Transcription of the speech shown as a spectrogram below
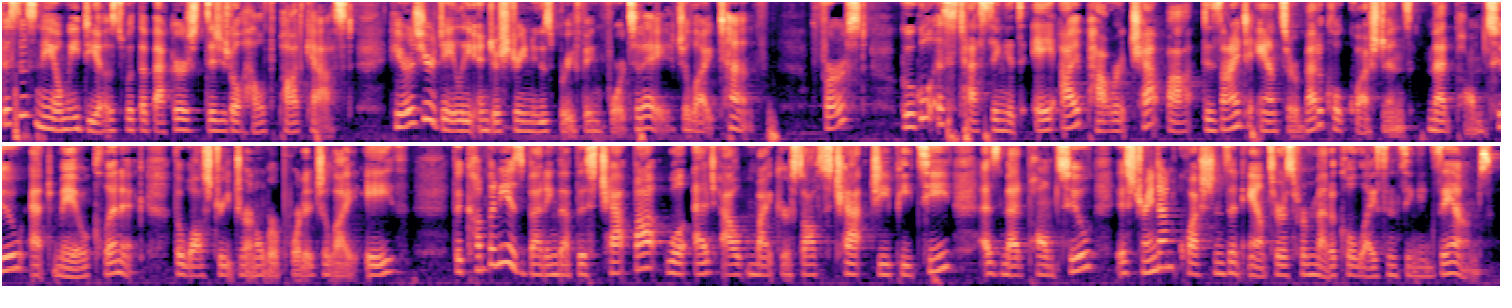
This is Naomi Diaz with the Becker's Digital Health Podcast. Here's your daily industry news briefing for today, July 10th. First, Google is testing its AI powered chatbot designed to answer medical questions, MedPalm 2, at Mayo Clinic, the Wall Street Journal reported July 8th. The company is betting that this chatbot will edge out Microsoft's ChatGPT as MedPalm 2 is trained on questions and answers for medical licensing exams.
